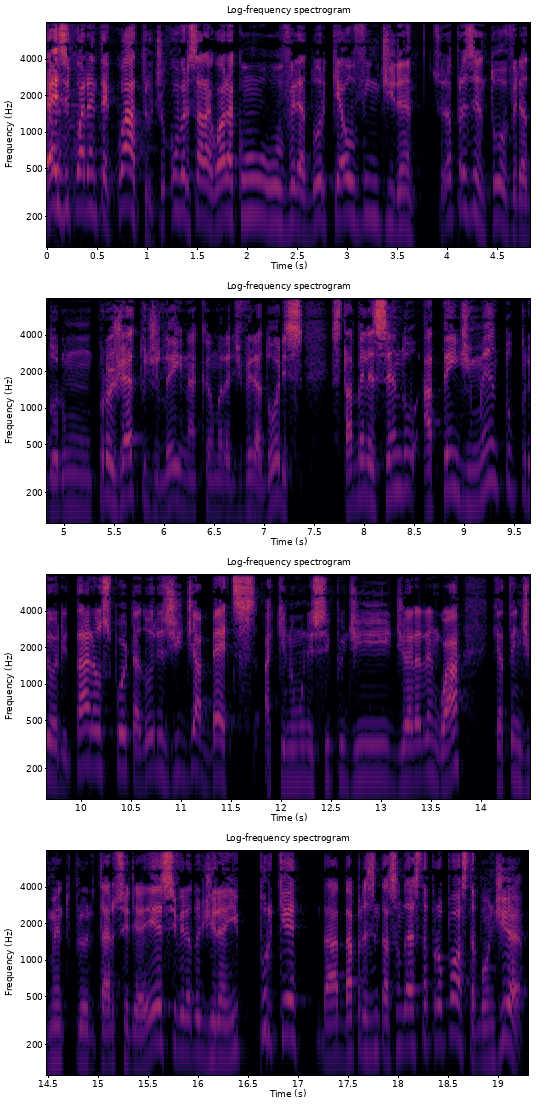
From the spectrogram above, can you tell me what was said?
10h44, deixa eu conversar agora com o vereador Kelvin Diran. O senhor apresentou, vereador, um projeto de lei na Câmara de Vereadores estabelecendo atendimento prioritário aos portadores de diabetes aqui no município de, de Araranguá. Que atendimento prioritário seria esse, vereador Diran? E por que da, da apresentação desta proposta? Bom dia.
